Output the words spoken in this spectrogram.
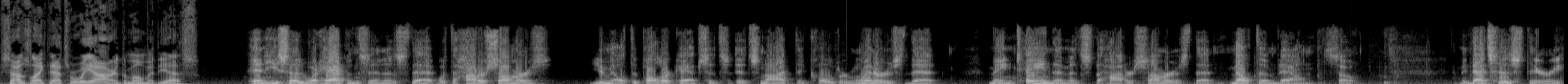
Sounds like that's where we are at the moment. Yes. And he said what happens then is that with the hotter summers, you melt the polar caps. It's it's not the colder winters that maintain them; it's the hotter summers that melt them down. So, I mean that's his theory.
